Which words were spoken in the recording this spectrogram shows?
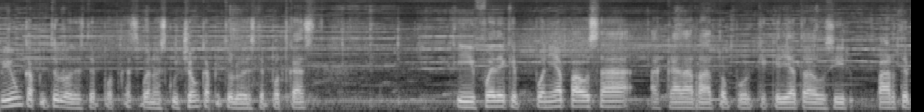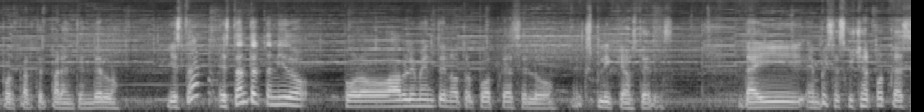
vi un capítulo de este podcast, bueno, escuché un capítulo de este podcast y fue de que ponía pausa a cada rato porque quería traducir parte por parte para entenderlo. Y está, está entretenido. Probablemente en otro podcast se lo explique a ustedes. De ahí empecé a escuchar podcast.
